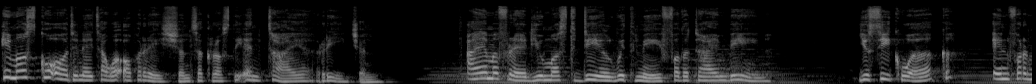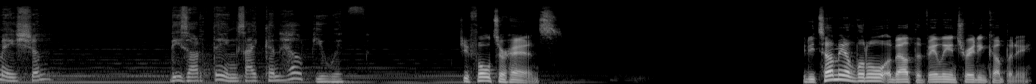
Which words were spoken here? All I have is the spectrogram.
He must coordinate our operations across the entire region. I am afraid you must deal with me for the time being. You seek work, information. These are things I can help you with. She folds her hands. Could you tell me a little about the Vailian Trading Company?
